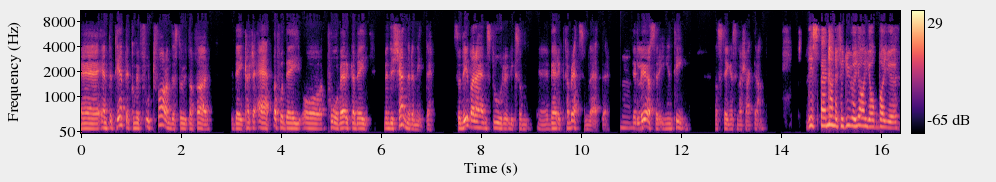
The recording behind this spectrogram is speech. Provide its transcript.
Eh, entiteter kommer fortfarande stå utanför dig, kanske äta på dig och påverka dig, men du känner den inte. Så det är bara en stor liksom, eh, värktablett som du äter. Mm. Det löser ingenting att stänga sina chakran. Det är spännande för du och jag jobbar ju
